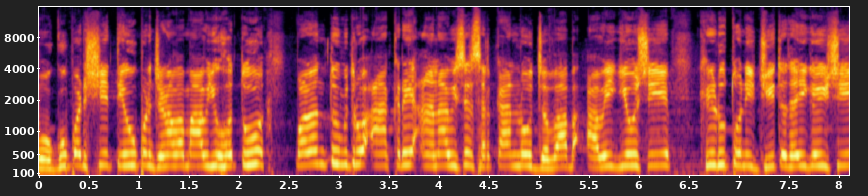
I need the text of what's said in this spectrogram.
મોંઘું પડશે તેવું પણ જણાવવામાં આવ્યું હતું. પરંતુ મિત્રો આખરે આના વિશે સરકારનો જવાબ આવી ગયો છે. ખેડૂતોની જીત થઈ ગઈ છે.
